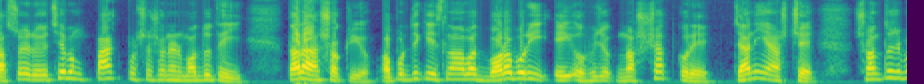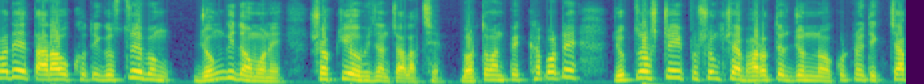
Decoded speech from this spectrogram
আশ্রয় রয়েছে এবং পাক প্রশাসনের মদতেই তারা সক্রিয়। অপরদিকে ইসলামাবাদ বরাবরই এই অভিযোগ নস্বাত করে জানিয়ে আসছে, সন্ত্রাসবাদে তারাও ক্ষতিগ্রস্ত এবং জঙ্গি দমনে সক্রিয় অভিযান চালাচ্ছে। বর্তমান প্রেক্ষাপটে যুক্তরাষ্ট্র এই প্রশংসা ভারতের জন্য কূটনৈতিক চাপ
